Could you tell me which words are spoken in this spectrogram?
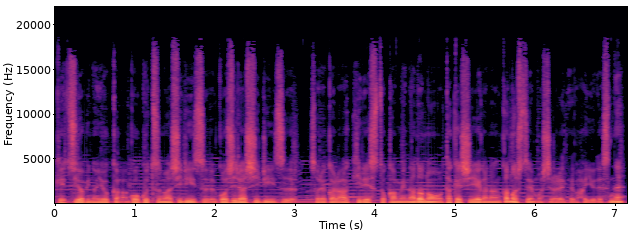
月曜日の夜か、極妻シリーズ、ゴジラシリーズ、それからアキレスとカメなどのたけし映画なんかの出演も知られている俳優ですね。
